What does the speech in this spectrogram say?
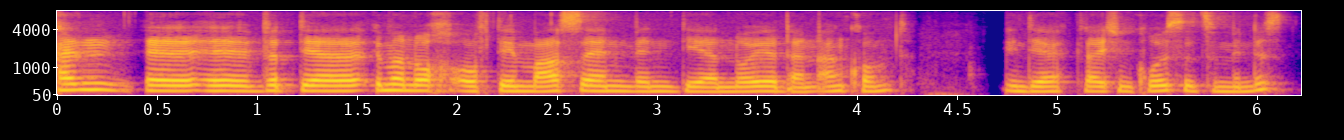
dann äh, äh, wird der immer noch auf dem Mars sein, wenn der neue dann ankommt. In der gleichen Größe zumindest.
